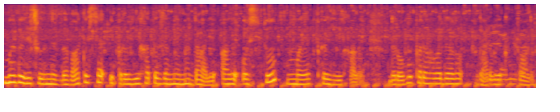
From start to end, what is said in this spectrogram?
Ми вирішили не здаватися і проїхати за ними далі, але ось тут ми проїхали. Дорогу перегородило дерево і копали.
